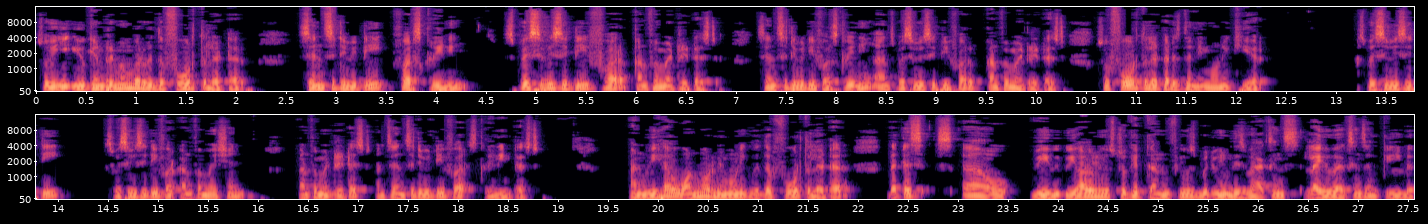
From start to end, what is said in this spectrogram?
So you can remember with the fourth letter, sensitivity for screening, specificity for confirmatory test. Sensitivity for screening and specificity for confirmatory test. So fourth letter is the mnemonic here. Specificity specificity for confirmation confirmatory test and sensitivity for screening test. And we have one more mnemonic with the fourth letter. That is uh, we we all used to get confused between these vaccines live vaccines and killed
